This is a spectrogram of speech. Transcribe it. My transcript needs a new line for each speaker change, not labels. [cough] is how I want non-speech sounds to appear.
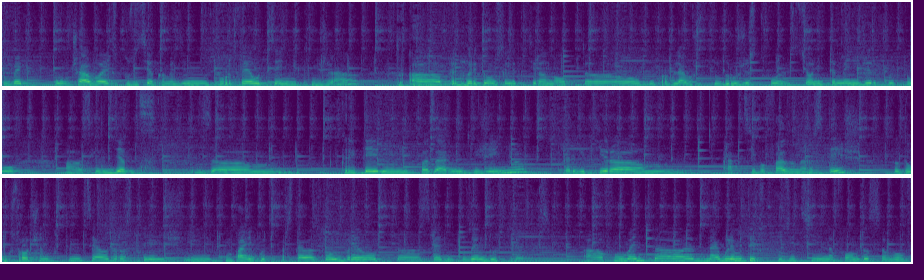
човек получава експозиция към един портфел от ценни книжа, а, предварително селектиран от а, управляващото дружество, инвестиционните менеджери, които а, следят за критерии, пазарни движения, таргетира акции в фаза на растеж, с дългосрочен потенциал за растеж и компании, които представят по-добре от средното за индустрията си. В момента най-големите експозиции на фонда са в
